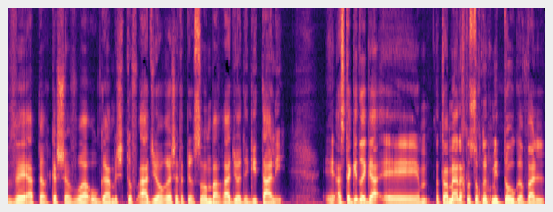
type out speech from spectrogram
והפרק השבוע הוא גם בשיתוף אדיו, רשת הפרסום ברדיו הדיגיטלי. אה, אז תגיד רגע, אה, אתה אומר אנחנו סוכנות מיתוג, אבל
